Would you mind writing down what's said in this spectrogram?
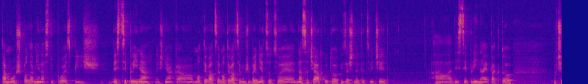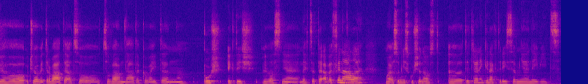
Tam už podle mě nastupuje spíš disciplína než nějaká motivace. Motivace může být něco, co je na začátku toho, když začnete cvičit a disciplína je pak to, u čeho, u čeho vytrváte a co, co vám dá takový ten push, i když vy vlastně nechcete. A ve finále, moje osobní zkušenost, eh, ty tréninky, na které se mě nejvíc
